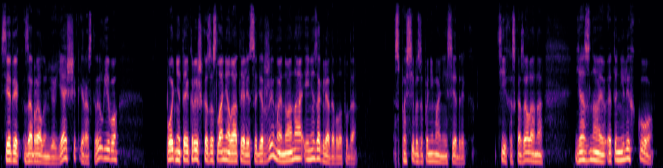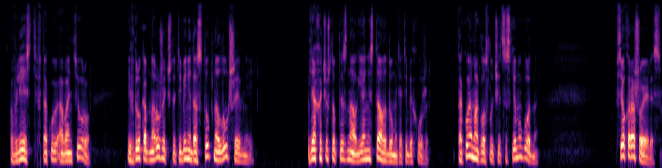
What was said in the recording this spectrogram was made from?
Седрик забрал у нее ящик и раскрыл его. Поднятая крышка заслоняла от Элис содержимое, но она и не заглядывала туда. «Спасибо за понимание, Седрик», — тихо сказала она. «Я знаю, это нелегко — влезть в такую авантюру и вдруг обнаружить, что тебе недоступно лучшее в ней. Я хочу, чтобы ты знал, я не стала думать о тебе хуже. Такое могло случиться с кем угодно». «Все хорошо, Элис».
